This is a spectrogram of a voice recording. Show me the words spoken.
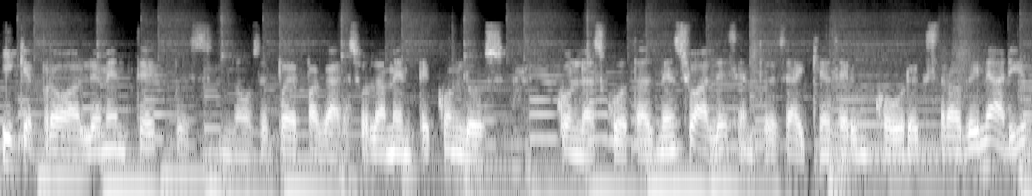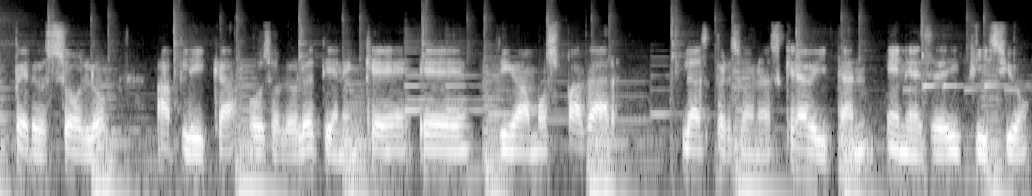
y que probablemente pues no se puede pagar solamente con los con las cuotas mensuales entonces hay que hacer un cobro extraordinario pero solo aplica o solo lo tienen que eh, digamos pagar las personas que habitan en ese edificio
